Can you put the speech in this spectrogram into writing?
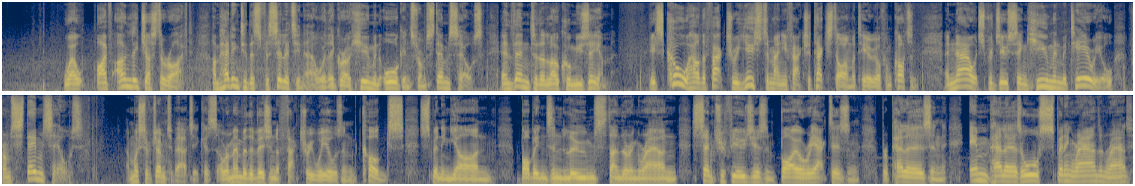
Well, I've only just arrived. I'm heading to this facility now where they grow human organs from stem cells, and then to the local museum. It's cool how the factory used to manufacture textile material from cotton, and now it's producing human material from stem cells. I must have dreamt about it because I remember the vision of factory wheels and cogs spinning yarn, bobbins and looms thundering around, centrifuges and bioreactors and propellers and impellers all spinning round and round.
